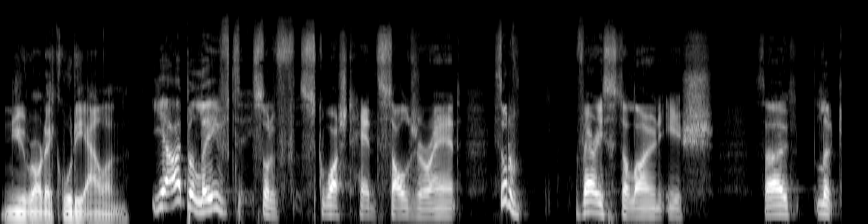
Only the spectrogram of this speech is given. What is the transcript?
neurotic Woody Allen. Yeah, I believed sort of squashed head soldier ant, sort of very Stallone ish. So, look,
